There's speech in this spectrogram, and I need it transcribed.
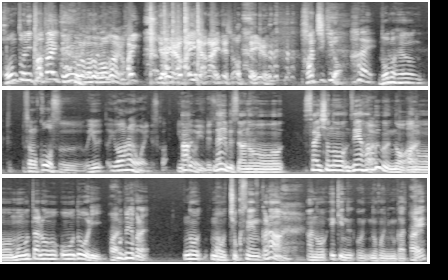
本当に叩いていいものかどうかわからない。はい。いやいやはいじゃないでしょっていう。8キロ。はい。どの辺そのコース言言わない方がいいんですか？言ってもいいあ別に。大丈夫です。あのー最初の前半部分の、はい。あのー桃太郎大通り、はい。本当にだからのもう直線から、はいはい。あの駅のの方に向かって、はい。はい。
